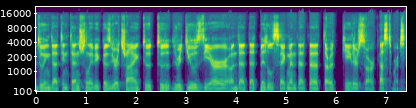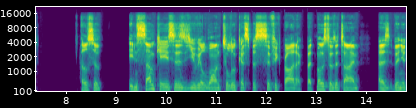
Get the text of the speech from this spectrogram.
doing that intentionally because we're trying to to reduce the error on that that middle segment that that caters to our customers. Also, in some cases, you will want to look at specific product, but most of the time, as when you're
